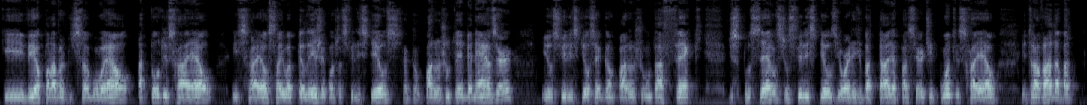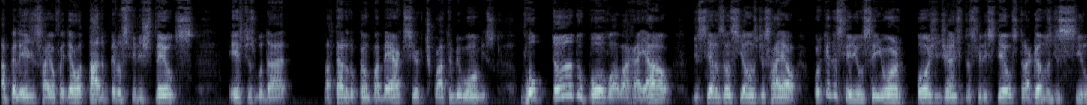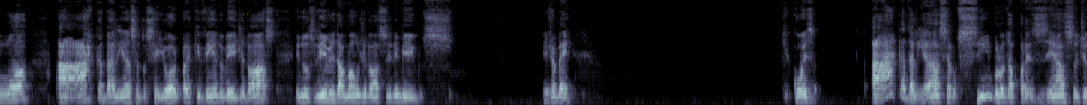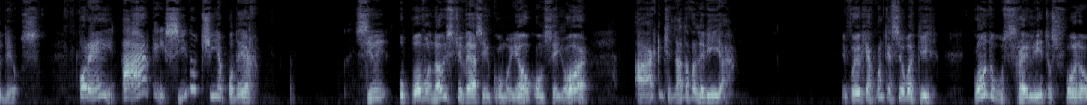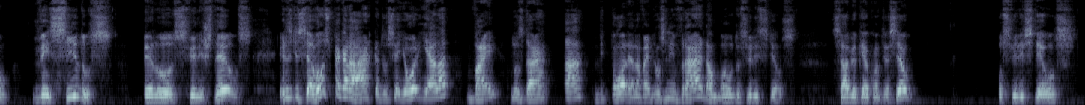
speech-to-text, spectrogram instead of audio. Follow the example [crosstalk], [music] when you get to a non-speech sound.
que veio a palavra de Samuel a todo Israel, Israel saiu a peleja contra os filisteus, acamparam junto a Ebenezer, e os filisteus acamparam junto a Fec. Dispuseram-se os filisteus em ordem de batalha para ser contra Israel, e travada a peleja, Israel foi derrotado pelos filisteus. Estes mudaram, mataram do campo aberto cerca de quatro mil homens. Voltando o povo ao arraial, disseram os anciãos de Israel: Por que nos feriu o Senhor hoje diante dos filisteus? Tragamos de Siló a arca da aliança do Senhor para que venha no meio de nós e nos livre da mão de nossos inimigos. Veja bem. Que coisa. A arca da aliança era o símbolo da presença de Deus. Porém, a arca em si não tinha poder. Se o povo não estivesse em comunhão com o Senhor, a arca de nada valeria. E foi o que aconteceu aqui. Quando os israelitas foram vencidos pelos filisteus, eles disseram: Vamos pegar a arca do Senhor e ela vai nos dar a vitória, ela vai nos livrar da mão dos filisteus. Sabe o que aconteceu? Os filisteus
